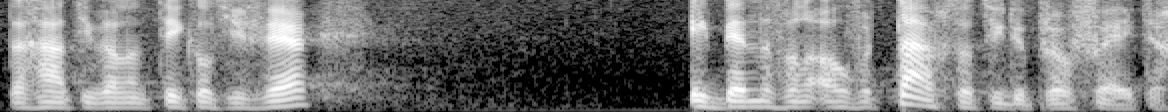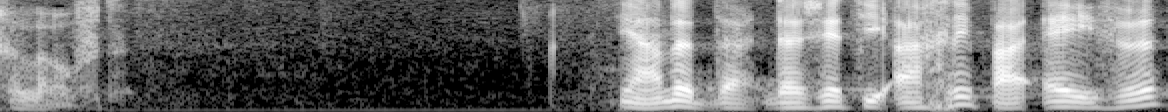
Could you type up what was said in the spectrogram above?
Dan gaat hij wel een tikkeltje ver. Ik ben ervan overtuigd dat u de profeten gelooft. Ja, daar, daar zet die Agrippa even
